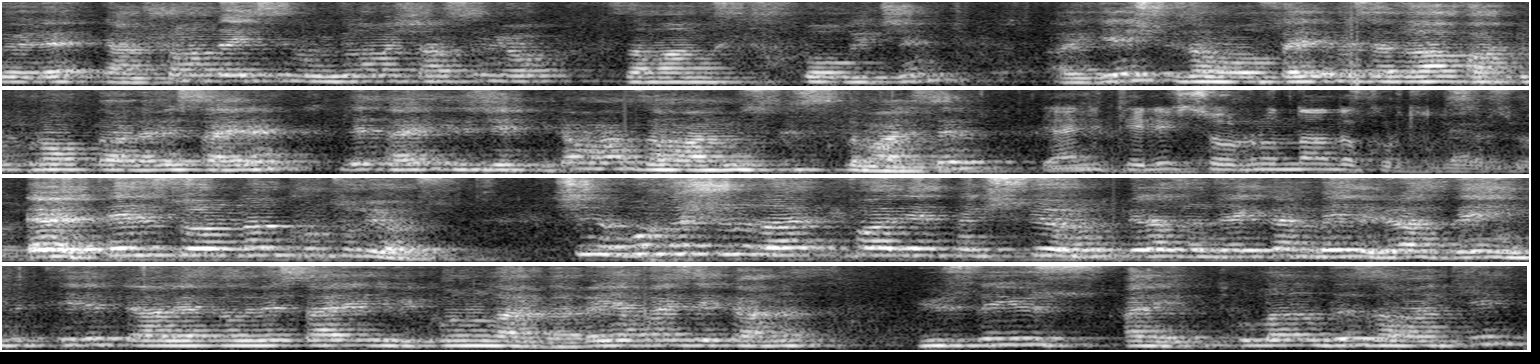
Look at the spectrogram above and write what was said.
böyle yani şu anda hepsini uygulama şansım yok zamanımız kısıtlı olduğu için. Geniş bir zaman olsaydı mesela daha farklı promptlarla vesaire detaya girecektik ama zamanımız kısıtlı maalesef. Yani telif sorunundan da kurtuluyoruz böyle. Evet, telif sorunundan kurtuluyoruz. Şimdi burada şunu da ifade etmek istiyorum. Biraz önce Ekrem Bey de biraz değindi. Telifle alakalı vesaire gibi konularda ve yapay zekanın yüzde yüz hani kullanıldığı zamanki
